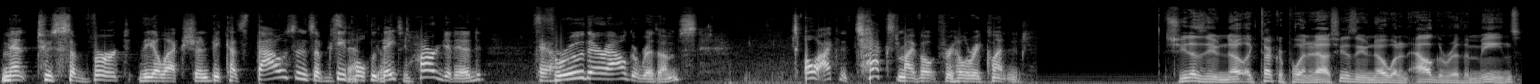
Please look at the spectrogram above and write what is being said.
meant to subvert the election because thousands of people who they targeted through their algorithms. Oh, I can text my vote for Hillary Clinton. She doesn't even know, like Tucker pointed out, she doesn't even know what an algorithm means.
